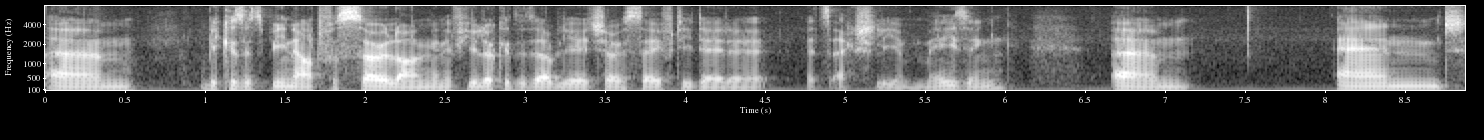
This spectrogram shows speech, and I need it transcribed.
Um, because it's been out for so long, and if you look at the WHO safety data, it's actually amazing. Um, and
